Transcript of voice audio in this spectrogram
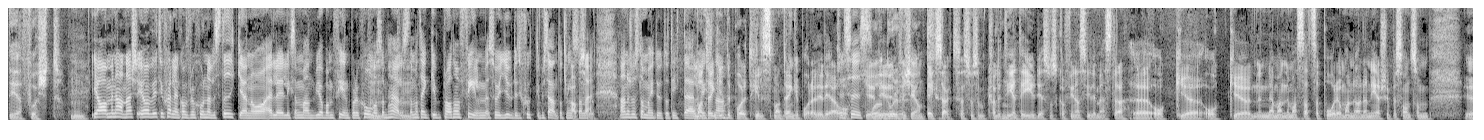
Det är först. Ja, men annars, jag vet ju själv när jag kommer från journalistiken och, eller liksom man jobbar med filmproduktion, vad som helst. När man tänker, pratar om film så är ljudet 70 procent åtminstone. Absolut. Annars så står man inte ut och tittar Och man lyssnar. tänker inte på det tills man tänker på det. det, är det. Precis. eh, Och då är det för sent. Exakt. Så, så, som kvalitet är ju det som ska finnas i det mesta. Eh, Och, eh, och när, man, när man satsar på det och man nördar ner sig på sånt som eh,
